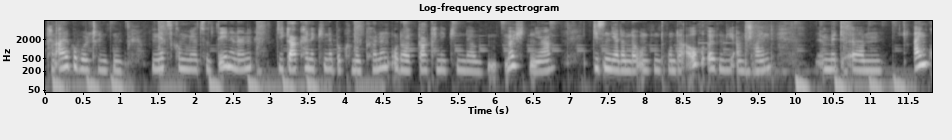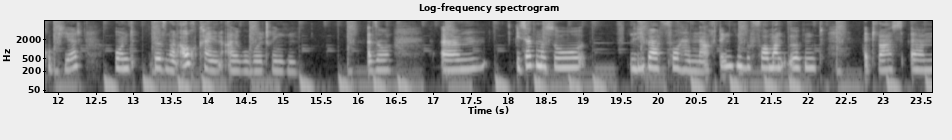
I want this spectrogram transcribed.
kein Alkohol trinken. Und jetzt kommen wir zu denen, die gar keine Kinder bekommen können oder gar keine Kinder möchten, ja. Die sind ja dann da unten drunter auch irgendwie anscheinend mit ähm, eingruppiert und dürfen dann auch keinen Alkohol trinken. Also, ähm, ich sag mal so, lieber vorher nachdenken, bevor man irgendetwas ähm,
